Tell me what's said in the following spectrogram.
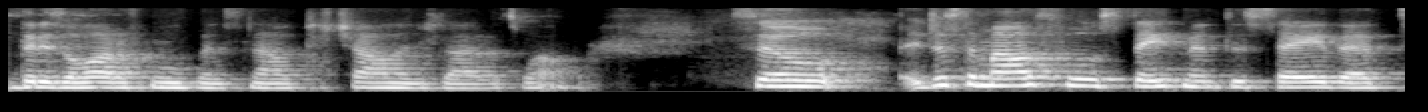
there is a lot of movements now to challenge that as well. So, just a mouthful statement to say that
